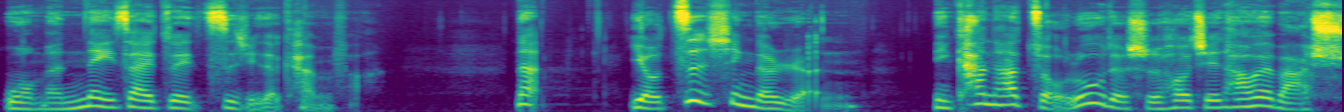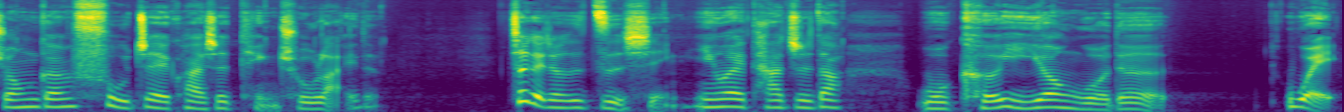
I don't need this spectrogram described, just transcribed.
我们内在对自己的看法。那有自信的人，你看他走路的时候，其实他会把胸跟腹这一块是挺出来的。这个就是自信，因为他知道我可以用我的胃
